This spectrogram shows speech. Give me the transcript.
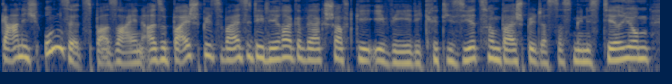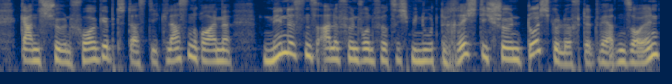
gar nicht umsetzbar seien. Also beispielsweise die Lehrergewerkschaft GEW, die kritisiert zum Beispiel, dass das Ministerium ganz schön vorgibt, dass die Klassenräume mindestens alle 45 Minuten richtig schön durchgelüftet werden sollen.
